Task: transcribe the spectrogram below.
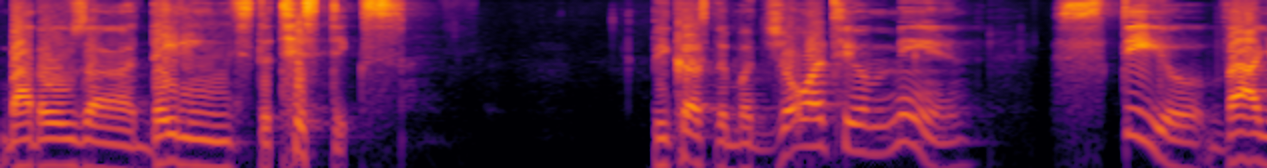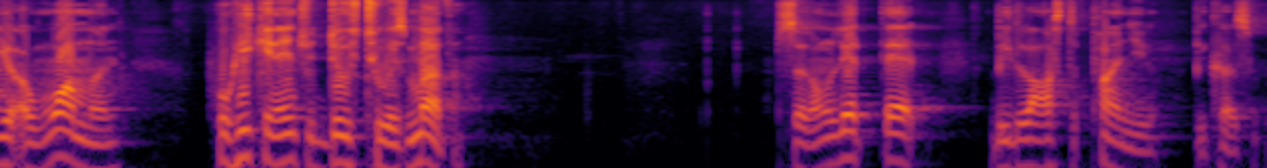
by those uh, dating statistics because the majority of men still value a woman who he can introduce to his mother. So don't let that be lost upon you because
